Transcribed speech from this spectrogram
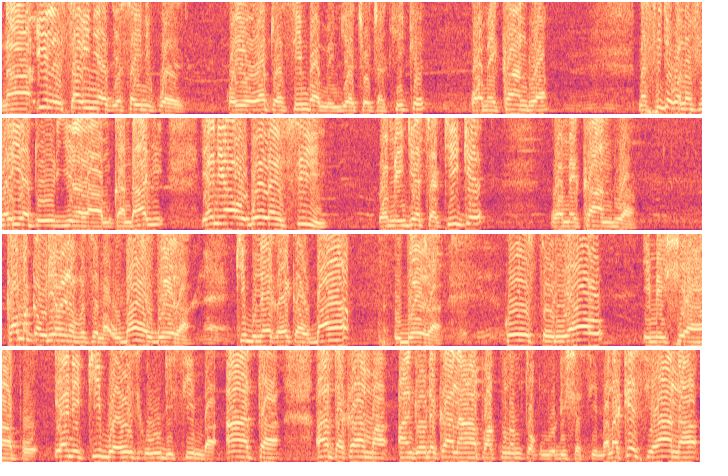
Na ile saini hajasaini kweli. Kwa hiyo watu wa Simba wameingia choo cha kike, wamekandwa na sisi tuko nafurahia tu jina la mkandaji, Yani hao Bwela FC wameingia cha kike, wamekandwa. Kama kauli yao inavyosema, ubaya ubwela. Kibu naye kaweka ubaya ubwela. Kwa hiyo stori yao imeishia hapo, yaani Kibu hawezi kurudi Simba. Hata hata kama angeonekana hapa, hakuna mtu wa kumrudisha Simba. Na kesi hana.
